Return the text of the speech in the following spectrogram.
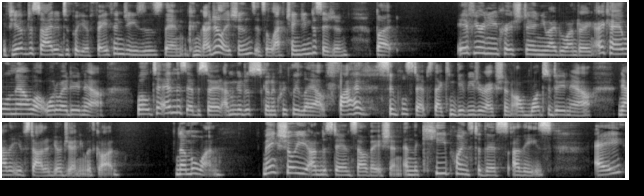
If you have decided to put your faith in Jesus, then congratulations, it's a life changing decision. But if you're a new Christian, you might be wondering, okay, well, now what? What do I do now? Well, to end this episode, I'm just going to quickly lay out five simple steps that can give you direction on what to do now, now that you've started your journey with God. Number one, make sure you understand salvation. And the key points to this are these A,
